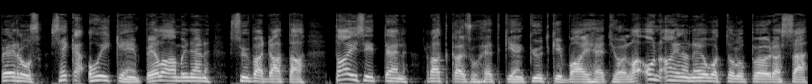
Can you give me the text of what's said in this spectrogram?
perus sekä oikein pelaaminen, syvä data, tai sitten ratkaisuhetkien kytkivaiheet, joilla on aina neuvottelupöydässä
